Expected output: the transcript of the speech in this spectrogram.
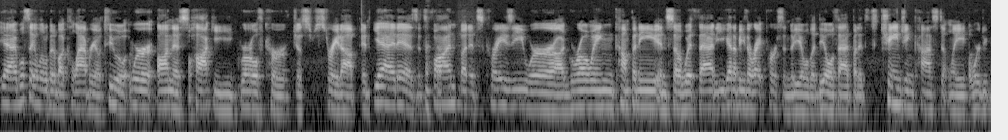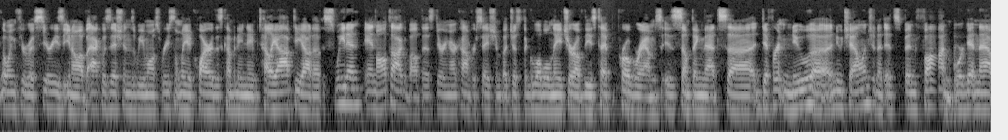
Yeah, I will say a little bit about Calabrio too. We're on this hockey growth curve just straight up. And yeah, it is. It's fun, but it's crazy. We're a growing company. And so with that, you got to be the right person to be able to deal with that. But it's changing constantly. We're going through a series, you know, of acquisitions. We most recently acquired this company named Teleopti out of Sweden. And I'll talk about this during our conversation, but just the global nature of these type of programs is something that's uh, different and new, uh, a new challenge. And it, has been fun. We're getting that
